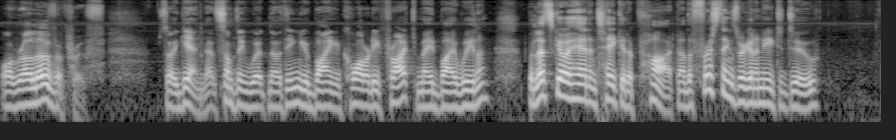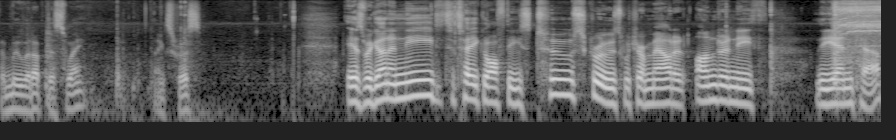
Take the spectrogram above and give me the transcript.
or rollover proof. So again, that's something worth noting. You're buying a quality product made by Whelen. But let's go ahead and take it apart. Now the first things we're going to need to do, if I move it up this way, thanks Chris, is we're going to need to take off these two screws which are mounted underneath the end cap.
